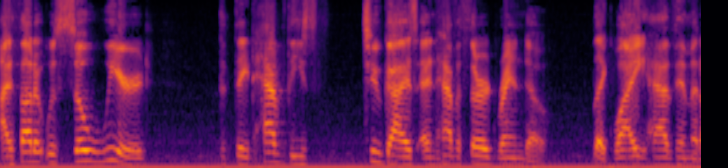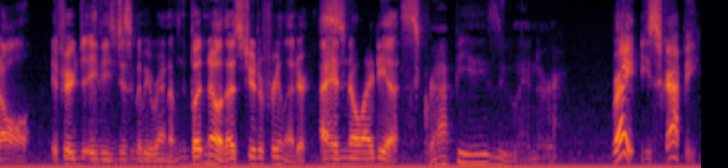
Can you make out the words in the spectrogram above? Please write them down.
I thought it was so weird that they'd have these two guys and have a third rando. Like, why have him at all if you're if he's just going to be random? But no, that's Judah Friedlander. I had no idea. Scrappy Zoolander. Right, he's scrappy.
